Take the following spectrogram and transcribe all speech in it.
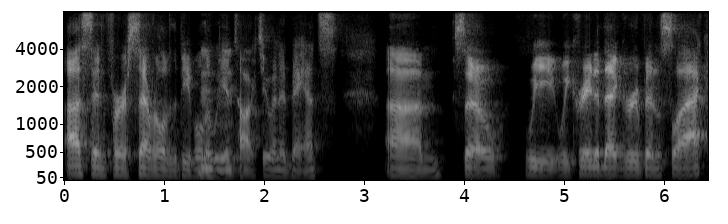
us and for several of the people mm-hmm. that we had mm-hmm. talked to in advance. Um, so we we created that group in Slack.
